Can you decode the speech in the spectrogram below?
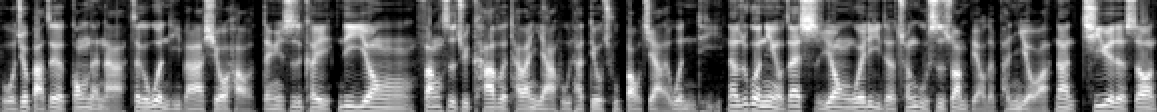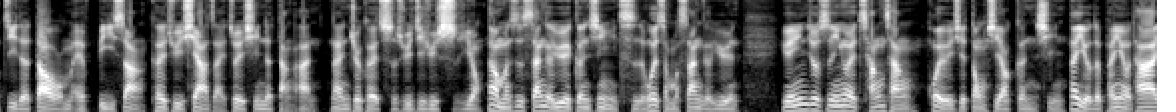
我就把这个功能啊，这个问题把它修好，等于是可以利用方式去 cover 台湾雅虎它丢出报价的问题。那如果你有在使用威力的存股试算表的朋友啊，那七月的时候记得到我们 FB 上可以去下载最新的档案，那你就可以持续继续使用。那我们是三个月更新一次，为什么三个月？原因就是因为常常会有一些东西要更新，那有的朋友他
